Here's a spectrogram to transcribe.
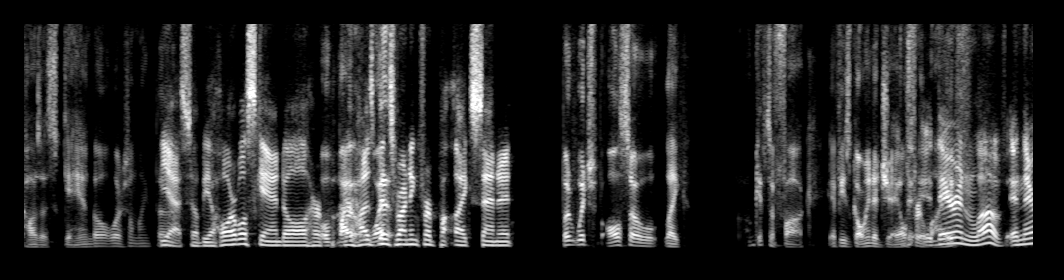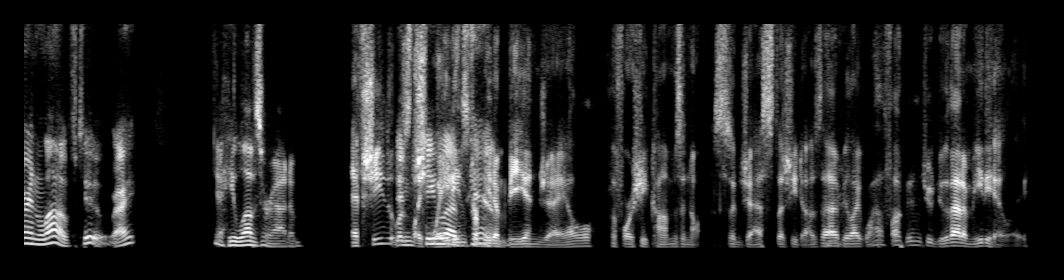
cause a scandal or something like that. Yes, it'll be a horrible scandal. Her, Well, why- her husband's why- running for like Senate. But which also like, who gives a fuck if he's going to jail for life? They're in love, and they're in love too, right? Yeah, he loves her, Adam. if she was and like she waiting loves for me to be in jail before she comes and suggests that she does that, I'd be like, why the fuck didn't you do that immediately?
